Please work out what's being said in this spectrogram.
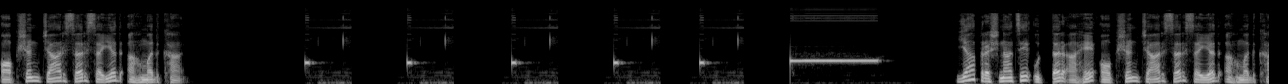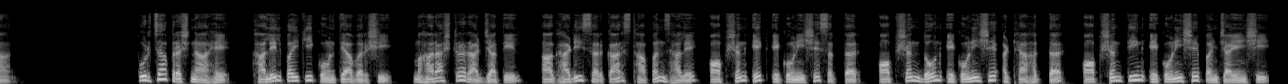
ऑप्शन चार, सर सय्यद अहमद खान. या प्रश्नाचे उत्तर आहे. ऑप्शन चार, सर सय्यद अहमद खान. पुढचा प्रश्न आहे. खालीलपैकी कोणत्या वर्षी महाराष्ट्र राज्यातील आघाडी सरकार स्थापन झाले ऑप्शन एक एकोणीसशे सत्तर ऑप्शन दोन एकोणीसशे अठ्याहत्तर ऑप्शन तीन एकोणीसशे पंच्याऐंशी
